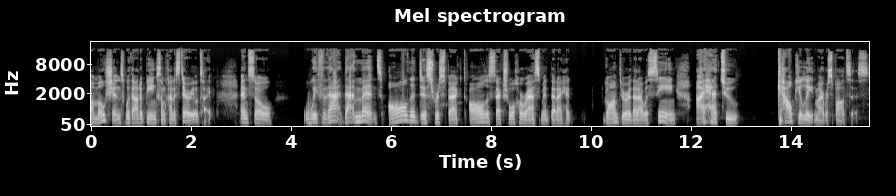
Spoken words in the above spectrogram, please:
emotions without it being some kind of stereotype. And so, with that, that meant all the disrespect, all the sexual harassment that I had gone through or that I was seeing, I had to calculate my responses.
